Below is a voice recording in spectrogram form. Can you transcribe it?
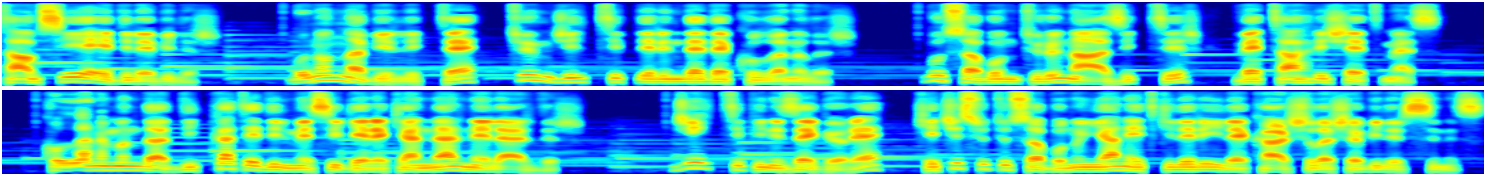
tavsiye edilebilir. Bununla birlikte tüm cilt tiplerinde de kullanılır. Bu sabun türü naziktir ve tahriş etmez. Kullanımında dikkat edilmesi gerekenler nelerdir? Cilt tipinize göre keçi sütü sabunu yan etkileriyle karşılaşabilirsiniz.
